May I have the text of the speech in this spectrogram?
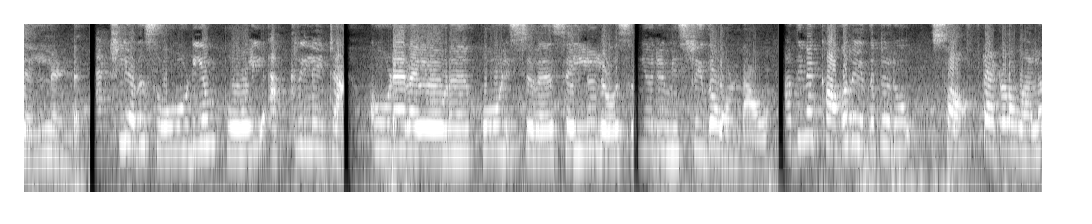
ജെല്ലുണ്ട് ആക്ച്വലി അത് സോഡിയം പോളി അക്രിലേറ്റ് കൂടെ റയോണ് പോളിസ്റ്റർ സെല്ലുലോസ് ഒരു മിശ്രിതവും ഉണ്ടാവും. അതിനെ കവർ ചെയ്തിട്ട് ഒരു സോഫ്റ്റ് ആയിട്ടുള്ള വല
